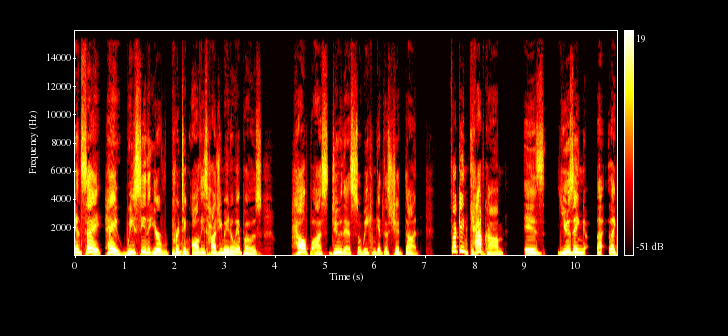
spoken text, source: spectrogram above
and say, hey, we see that you're printing all these Hajime no Ippos. Help us do this so we can get this shit done. Fucking Capcom is using, uh, like,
